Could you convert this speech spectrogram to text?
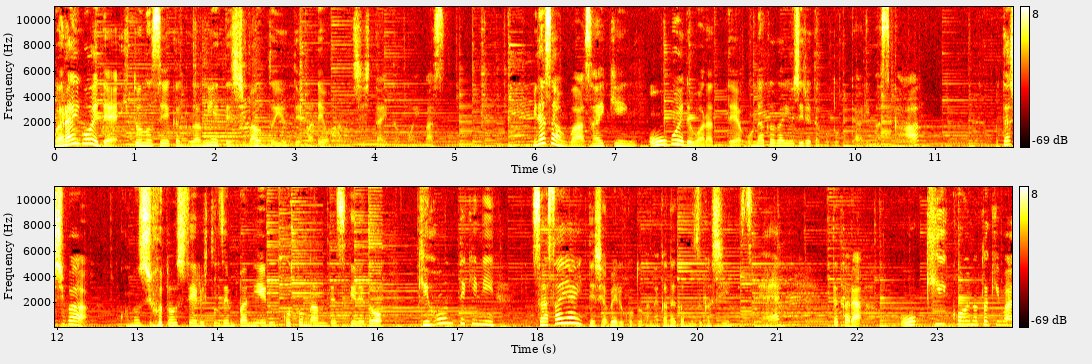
笑い声で人の性格が見えてしまうというテーマでお話ししたいと思います。皆さんは最近大声で笑ってお腹がよじれたことってありますか？私はこの仕事をしている人全般に言えることなんですけれど基本的にささやいて喋ることがなかなか難しいんですね。だから大きい声の時は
